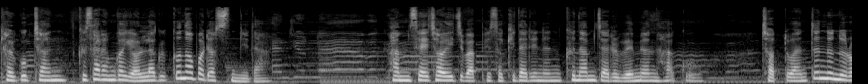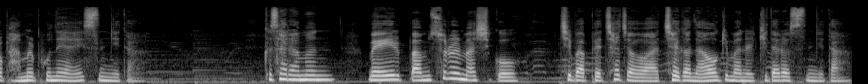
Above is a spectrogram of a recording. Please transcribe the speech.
결국 전 그 사람과 연락을 끊어버렸습니다. 밤새 저희 집 앞에서 기다리는 그 남자를 외면하고 저 또한 뜬 눈으로 밤을 보내야 했습니다. 그 사람은 매일 밤 술을 마시고 집 앞에 찾아와 제가 나오기만을 기다렸습니다.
